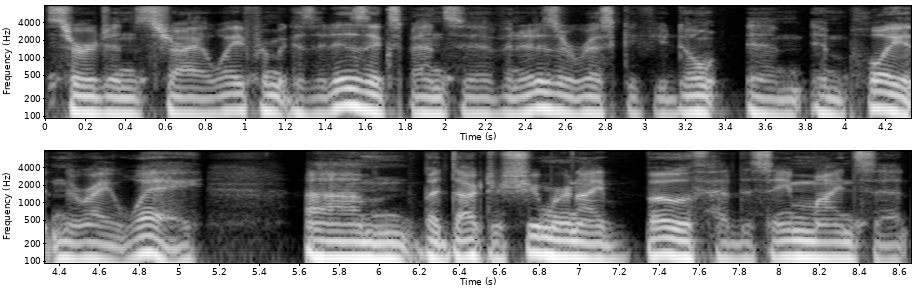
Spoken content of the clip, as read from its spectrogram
surgeons shy away from it because it is expensive and it is a risk if you don't um, employ it in the right way. Um, but dr schumer and i both had the same mindset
